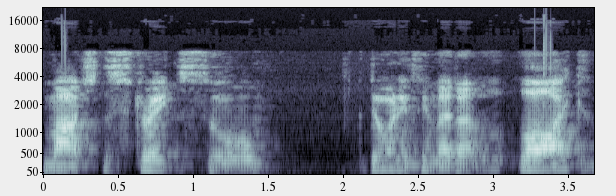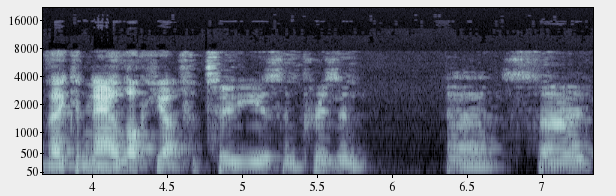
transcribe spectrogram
march the streets or do anything they don't like, they can now lock you up for two years in prison. Uh, so,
